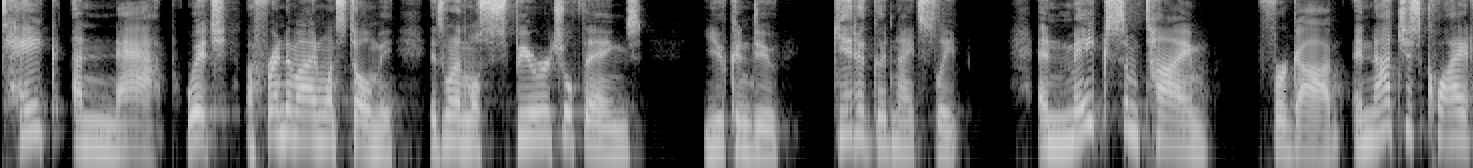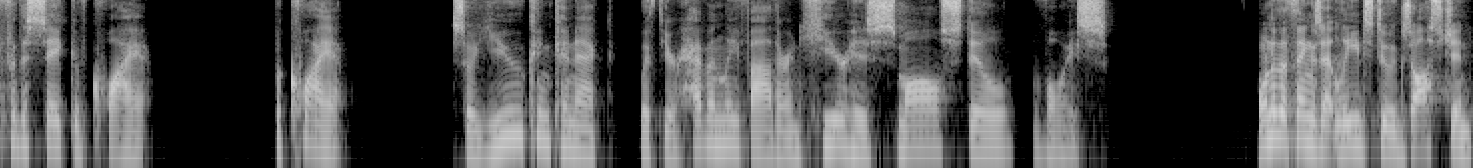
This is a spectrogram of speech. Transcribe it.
Take a nap, which a friend of mine once told me is one of the most spiritual things you can do. Get a good night's sleep and make some time for God and not just quiet for the sake of quiet, but quiet so you can connect with your Heavenly Father and hear His small, still voice. One of the things that leads to exhaustion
